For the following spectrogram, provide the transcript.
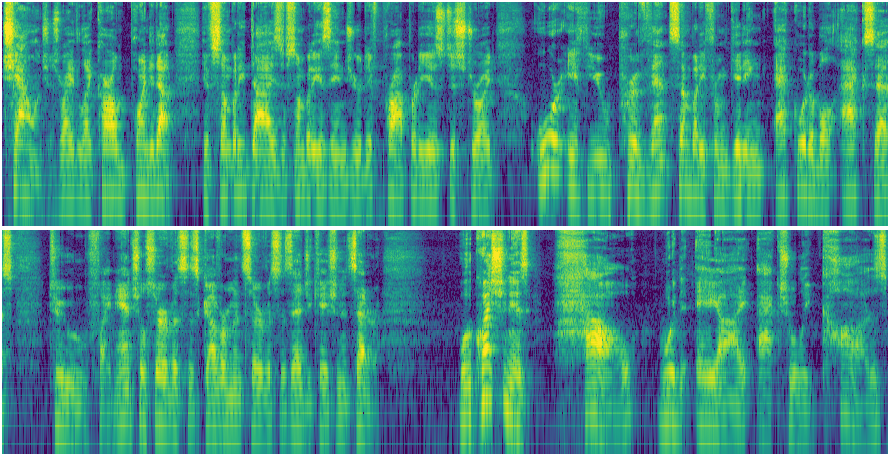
challenges, right? Like Karl pointed out, if somebody dies, if somebody is injured, if property is destroyed, or if you prevent somebody from getting equitable access to financial services, government services, education, etc. Well, the question is how would AI actually cause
